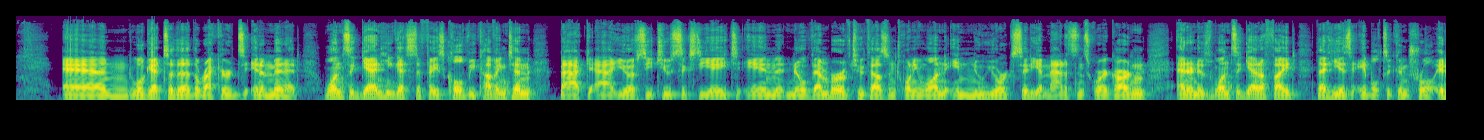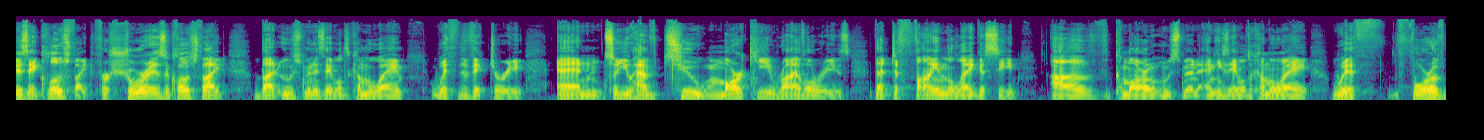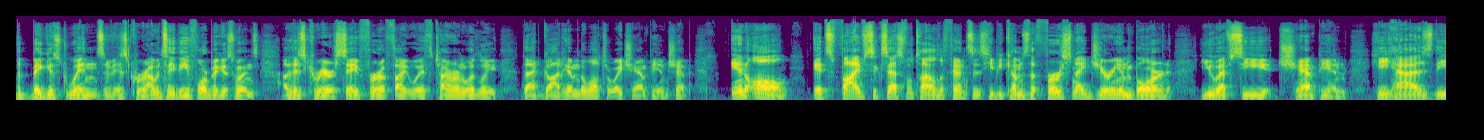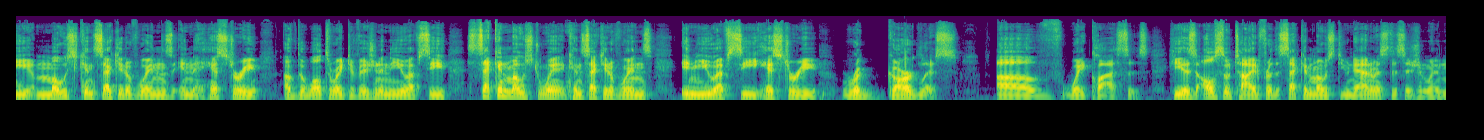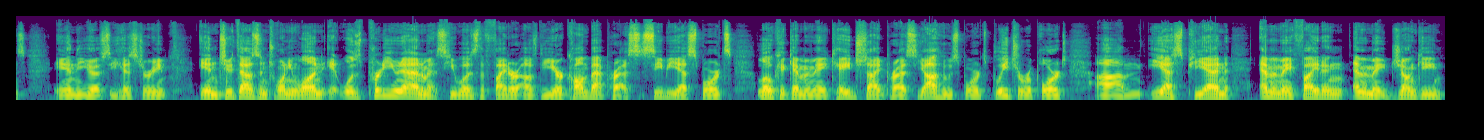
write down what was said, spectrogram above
and we'll get to the, the records in a minute. Once again, he gets to face Colby Covington back at UFC 268 in November of 2021 in New York City at Madison Square Garden, and it is once again a fight that he is able to control. It is a close fight, for sure it is a close fight, but Usman is able to come away with the victory. And so you have two marquee rivalries that define the legacy of Kamaru Usman, and he's able to come away with four of the biggest wins of his career. I would say the four biggest wins of his career, save for a fight with Tyron Woodley that got him the welterweight championship In all, it's five successful title defenses. He becomes the first Nigerian born UFC champion. He has the most consecutive wins in the history of the welterweight division in the UFC, second most win- consecutive wins in UFC history, regardless of weight classes. He is also tied for the second most unanimous decision wins in the UFC history. In 2021, it was pretty unanimous. He was the fighter of the year. Combat Press, CBS Sports, Low Kick MMA, Cage Side Press, Yahoo Sports, Bleacher Report, um, ESPN, MMA Fighting, MMA Junkie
